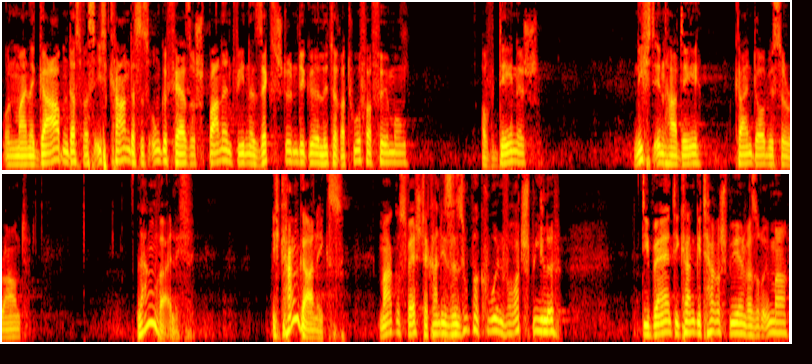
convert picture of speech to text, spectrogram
und meine Gaben, das, was ich kann, das ist ungefähr so spannend wie eine sechsstündige Literaturverfilmung auf Dänisch, nicht in HD, kein Dolby Surround. Langweilig. Ich kann gar nichts. Markus Wesch, der kann diese super coolen Wortspiele. Die Band, die kann Gitarre spielen, was auch immer.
